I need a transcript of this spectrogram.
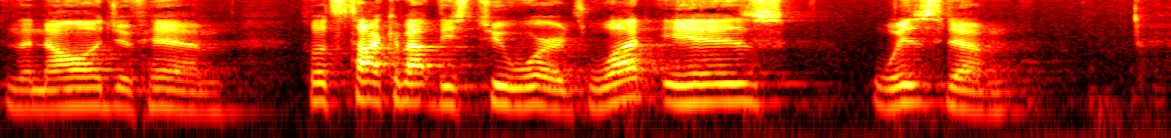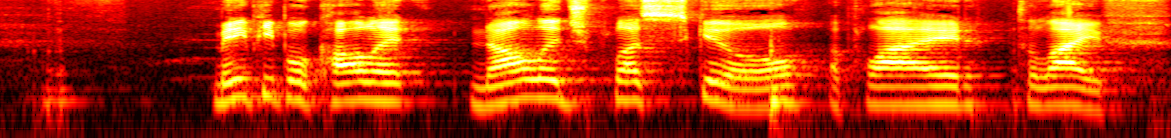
and the knowledge of Him. So let's talk about these two words. What is wisdom? Many people call it knowledge plus skill applied to life.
